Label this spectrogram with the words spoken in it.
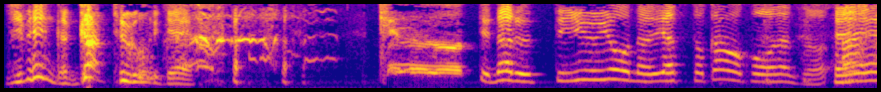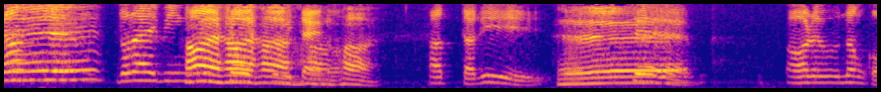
地面がガッて動いて、キューッってなるっていうようなやつとかをこう、なんつうの、安全ドライビング教室みたいのあったりして、あれなんか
